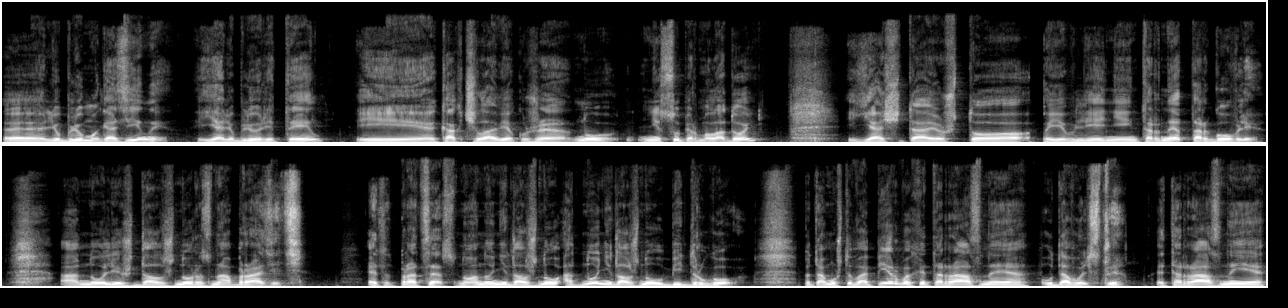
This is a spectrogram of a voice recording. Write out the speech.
э, люблю магазины, я люблю ритейл. И как человек уже, ну, не супер молодой, я считаю, что появление интернет-торговли, оно лишь должно разнообразить этот процесс, но оно не должно, одно не должно убить другого. Потому что, во-первых, это разное удовольствие. Это разные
